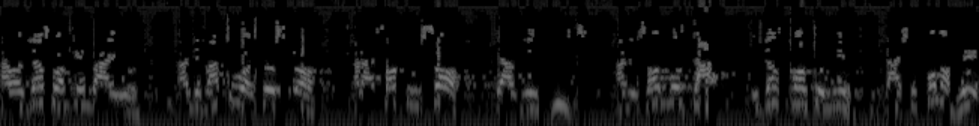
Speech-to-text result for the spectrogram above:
I was just walking by you, and the battle was so strong. And I thought him saw has been heat, and it's almost died. He just called to me that I should follow him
